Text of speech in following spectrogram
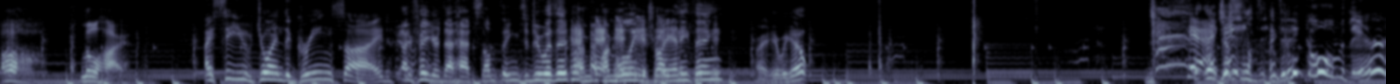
Oh, a little high. I see you've joined the green side. I figured that had something to do with it. I'm, I'm willing to try anything. All right, here we go. Here, I Just, think, did it go over there?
